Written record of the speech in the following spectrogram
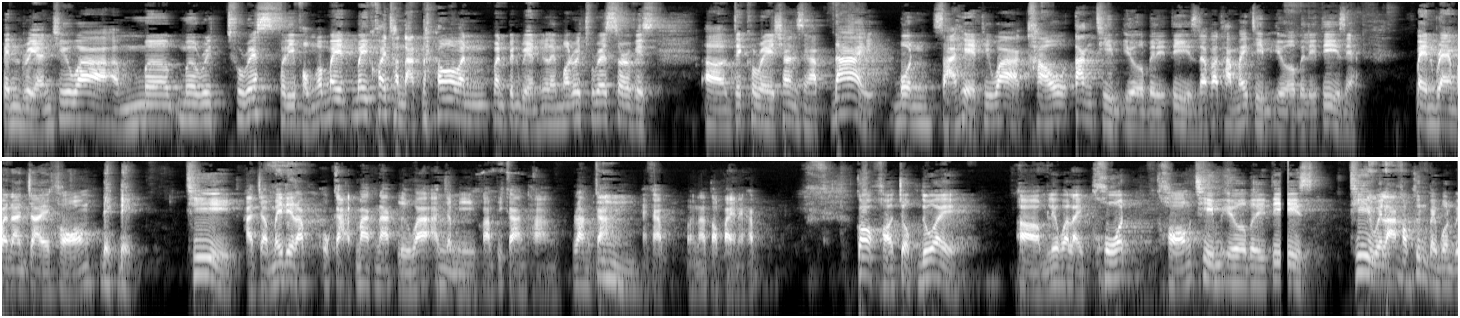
เป็นเหรียญชื่อว่าเมอร์ Meritorious พอดีผมก็ไม่ไม่ค่อยถนัดนะว่ามันมันเป็นเหรียญคืออะไร m e r i t o r i s service เอ่อ decorations นะครับได้บนสาเหตุที่ว่าเขาตั้งทีม Ill Abilities แล้วก็ทำให้ทีม Ill Abilities เนี่ยเป็นแรงบันดาลใจของเด็กๆ ที่อาจจะไม่ได้รับโอกาสมากนัก หรือว่าอาจจะมีความพิการทางร่างกายอืมนะครับมาหน้าต่อไปนะครับ ก็ขอจบด้วยเอ่อเรียกว่าอะไรโค้ด ของทีม Ill Abilities ที่เวลาเขาขึ้นไปบนเว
